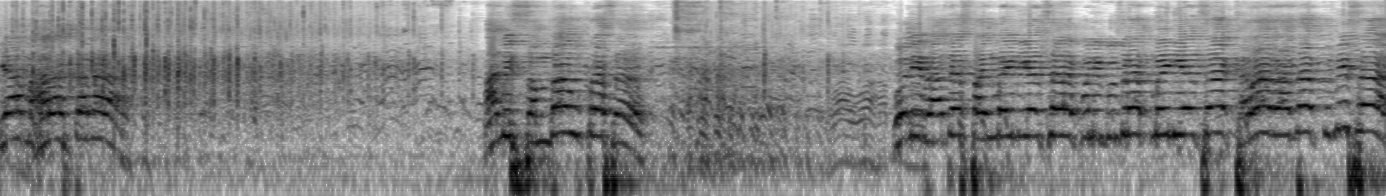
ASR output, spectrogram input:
या महाराष्ट्राला. आम्ही समजा उपरा सर. कोणी राजस्थान महिनी असा सर. कोणी गुजरात महिनी असा खरा राजा तुम्ही सर.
